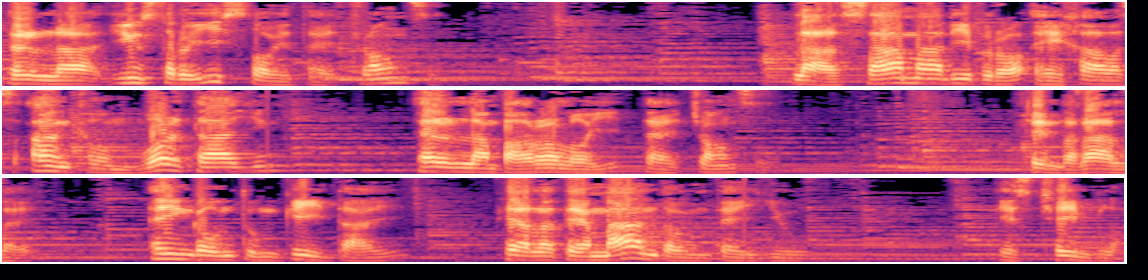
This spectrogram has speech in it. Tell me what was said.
per la instruistoi de Zhuangzi. La sama libro e havas ancom vortain el lamparoloi de Johnson. Generale, encontungitai per la demandon de iu dis cimblo.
